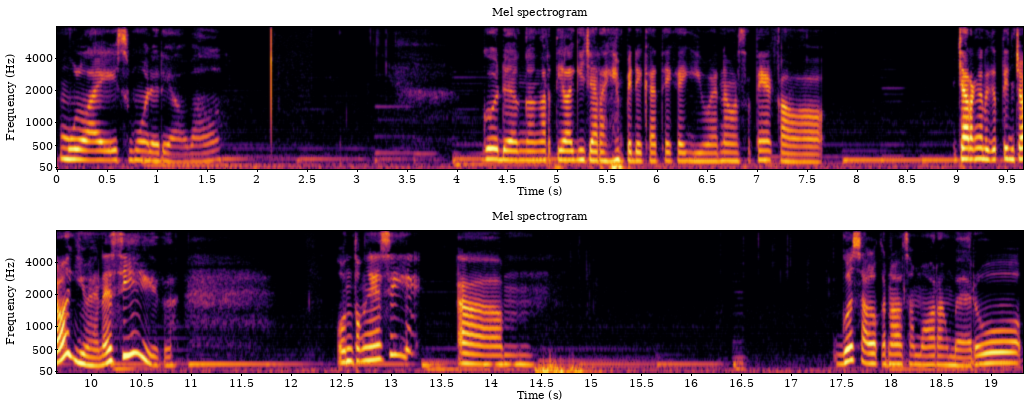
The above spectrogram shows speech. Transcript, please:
mulai semua dari awal. Gue udah nggak ngerti lagi caranya PDKT kayak gimana. Maksudnya kalau cara ngedeketin cowok gimana sih gitu. Untungnya sih um, gue selalu kenal sama orang baru.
